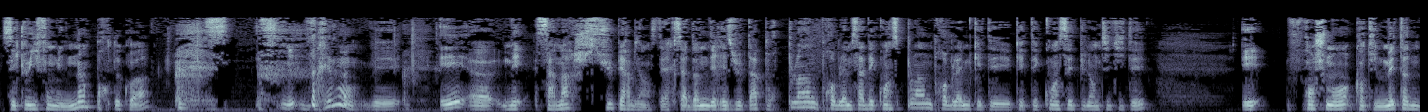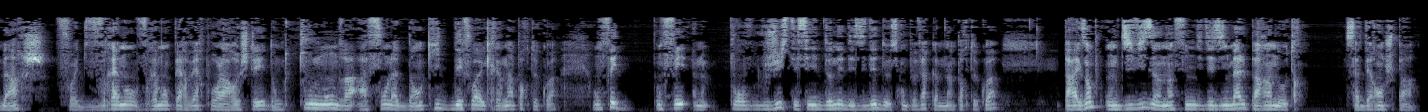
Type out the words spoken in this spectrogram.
c'est qu'ils font mais n'importe quoi. mais vraiment, mais et euh, mais ça marche super bien. C'est-à-dire que ça donne des résultats pour plein de problèmes, ça décoince plein de problèmes qui étaient qui étaient coincés depuis l'Antiquité. Et franchement, quand une méthode marche, faut être vraiment vraiment pervers pour la rejeter. Donc tout le monde va à fond là-dedans, quitte des fois à écrire n'importe quoi. On fait on fait, pour juste essayer de donner des idées de ce qu'on peut faire comme n'importe quoi, par exemple, on divise un infinitésimal par un autre. Ça dérange pas.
